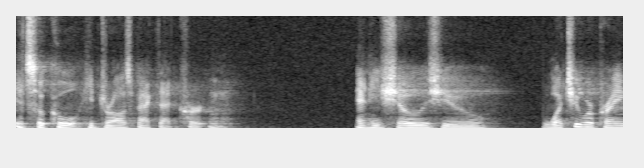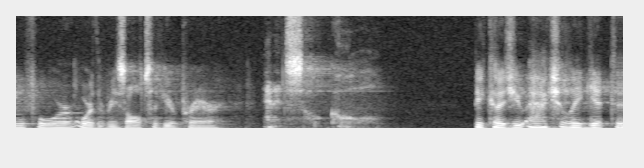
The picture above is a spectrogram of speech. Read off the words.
it's so cool. He draws back that curtain and He shows you what you were praying for or the results of your prayer. And it's so cool because you actually get to,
